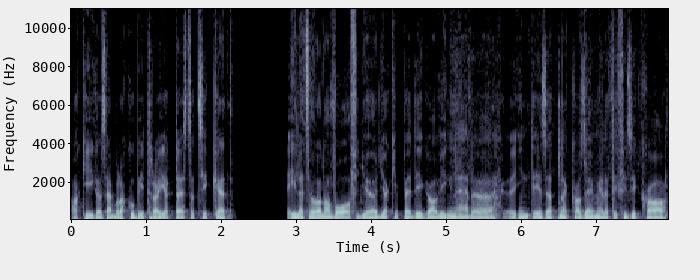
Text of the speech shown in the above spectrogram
aki igazából a Kubitra írta ezt a cikket, illetve van a Wolf György, aki pedig a Wigner intézetnek az elméleti fizika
